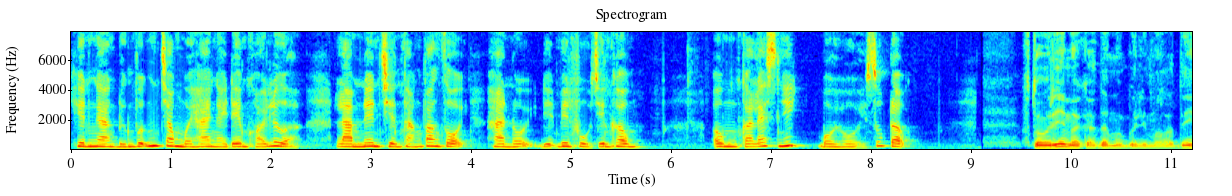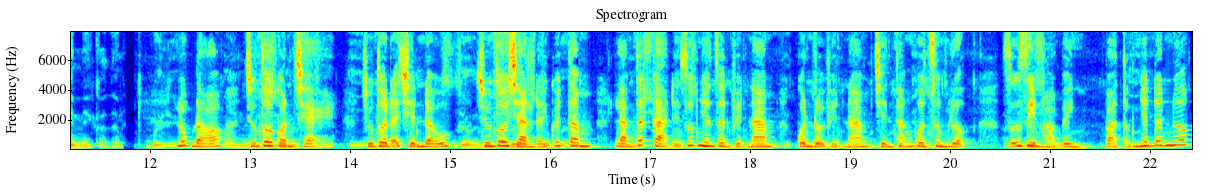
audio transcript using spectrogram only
hiên ngang đứng vững trong 12 ngày đêm khói lửa, làm nên chiến thắng vang dội Hà Nội Điện Biên Phủ trên không. Ông Kalesnik bồi hồi xúc động. Lúc đó, chúng tôi còn trẻ, chúng tôi đã chiến đấu, chúng tôi tràn đầy quyết tâm làm tất cả để giúp nhân dân Việt Nam, quân đội Việt Nam chiến thắng quân xâm lược, giữ gìn hòa bình và thống nhất đất nước.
